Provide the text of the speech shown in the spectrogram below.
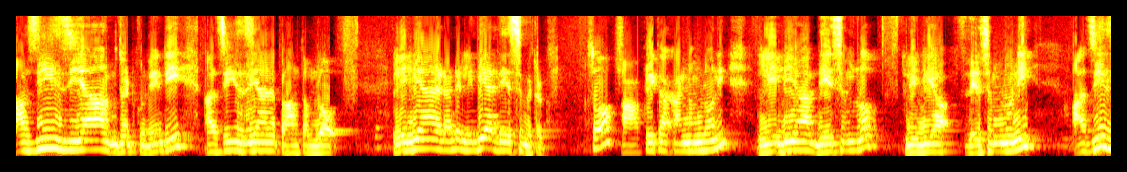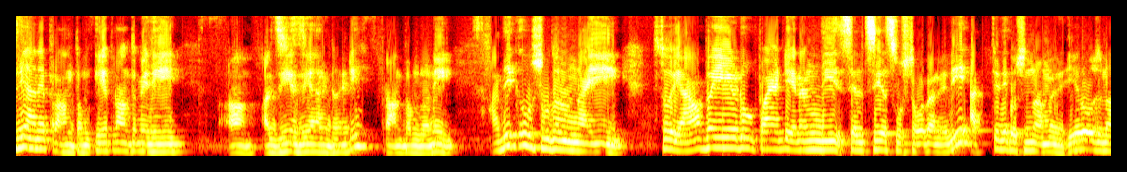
అజీజియా అని ఏంటి? అజీజియా అనే ప్రాంతంలో. లిబియా అంటే లిబియా దేశం ఇక్కడ. సో ఆఫ్రికా ఖండంలోని లిబియా దేశంలో లిబియా దేశంలోని అజీజియా అనే ప్రాంతం. ఏ ప్రాంతం ఇది? అజీజియా అనేటువంటి ప్రాంతంలోని అధిక ఉష్ణోగ్రతలు ఉన్నాయి. సో యాభై ఏడు పాయింట్ ఎనిమిది సెల్సియస్ ఉష్ణోగ్రత అనేది అత్యధిక ఉష్ణోగ్రత ఏ రోజున?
